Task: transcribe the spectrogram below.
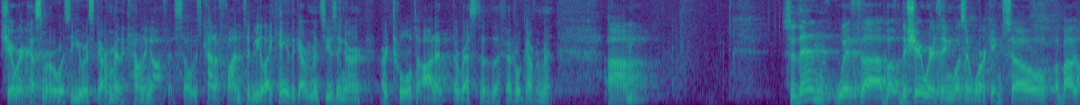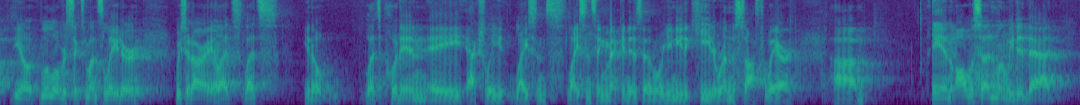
shareware customer was the US government accounting office. So it was kind of fun to be like, hey, the government's using our, our tool to audit the rest of the federal government. Um, so then with, uh, but the shareware thing wasn't working. So about, you know, a little over six months later, we said, all right, let's, let's, you know, let's put in a actually license, licensing mechanism where you need a key to run the software. Um, and all of a sudden when we did that,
